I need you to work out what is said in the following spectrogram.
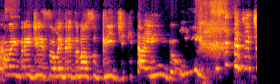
eu lembrei disso, eu lembrei do nosso grid, que tá lindo. lindo. a gente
